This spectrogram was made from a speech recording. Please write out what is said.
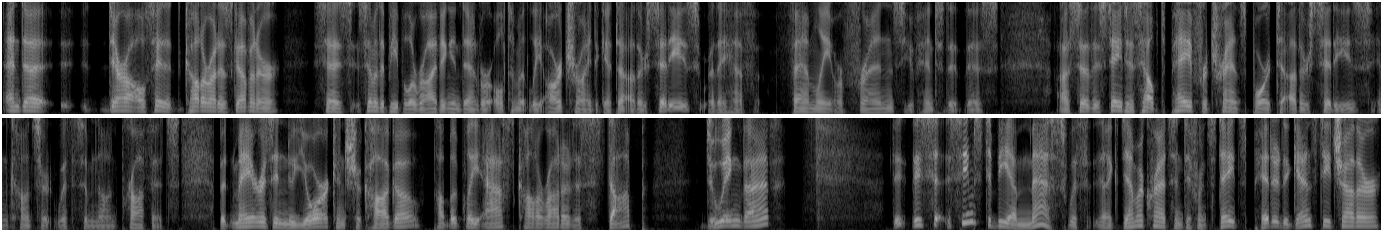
And uh, Dara, I'll say that Colorado's governor says some of the people arriving in Denver ultimately are trying to get to other cities where they have family or friends. You've hinted at this. Uh, so the state has helped pay for transport to other cities in concert with some nonprofits. But mayors in New York and Chicago publicly asked Colorado to stop doing that this seems to be a mess with like Democrats in different states pitted against each other,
